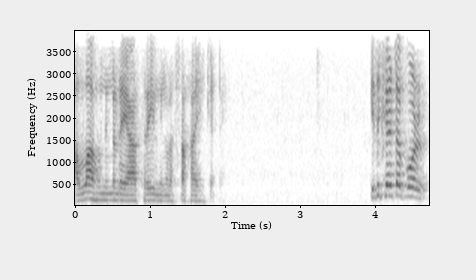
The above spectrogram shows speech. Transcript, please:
അള്ളാഹു നിങ്ങളുടെ യാത്രയിൽ നിങ്ങളെ സഹായിക്കട്ടെ. ഇത് കേട്ടപ്പോൾ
